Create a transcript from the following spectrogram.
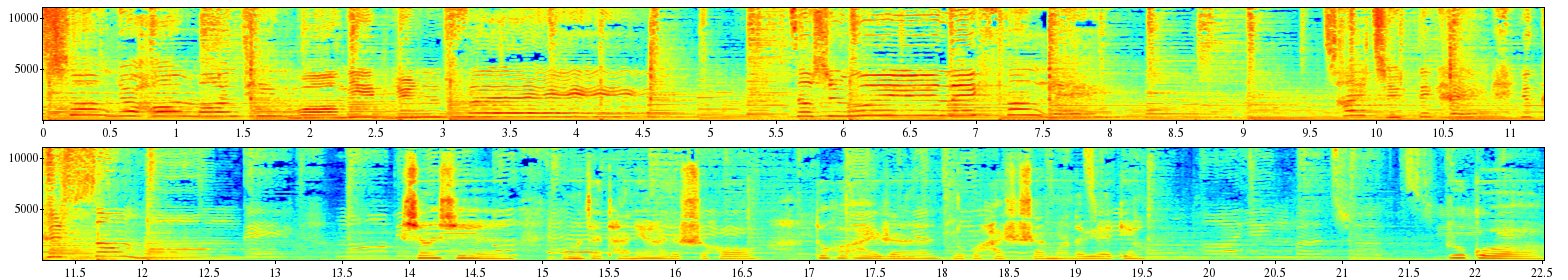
相约看漫天黄叶远飞。就算会与你分离，凄绝的戏要决心忘记。相信我们在谈恋爱的时候，都和爱人有过海誓山盟的约定。如果。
